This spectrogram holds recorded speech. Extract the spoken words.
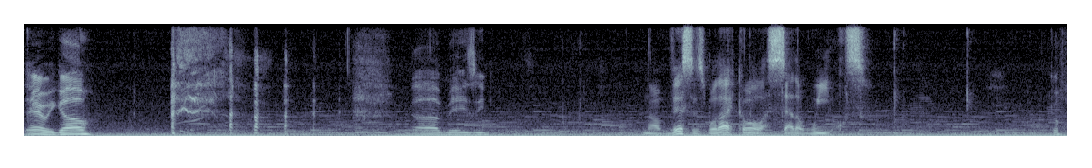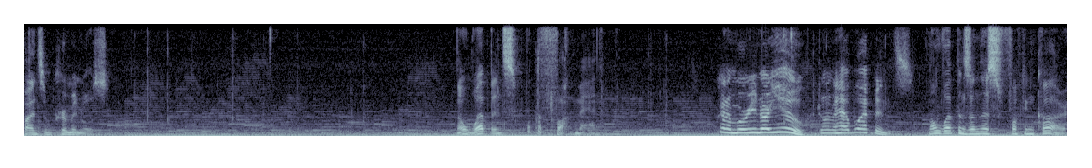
There we go. Amazing. Now this is what I call a set of wheels. Go find some criminals. No weapons? What the fuck, man? What kind of Marine are you? Don't even have weapons. No weapons on this fucking car.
